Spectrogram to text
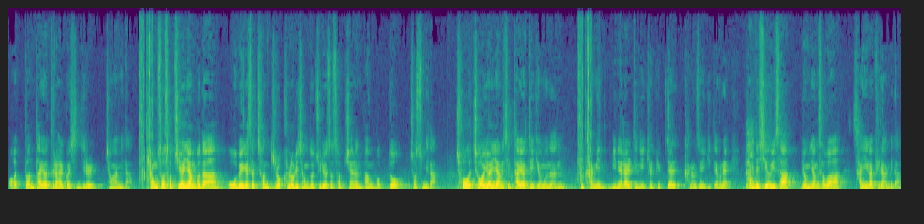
어떤 다이어트를 할 것인지를 정합니다. 평소 섭취 열량보다 500에서 1000kcal 정도 줄여서 섭취하는 방법도 좋습니다. 초저열량식 다이어트의 경우는 비타민, 미네랄 등이 결핍될 가능성이 있기 때문에 반드시 의사, 영양사와 상의가 필요합니다.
